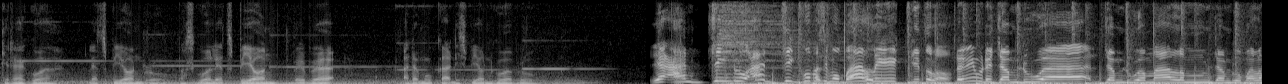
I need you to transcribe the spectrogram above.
Akhirnya gua lihat spion bro. Pas gua lihat spion tiba-tiba ada muka di spion gua bro. Ya anjing lu anjing, gua masih mau balik gitu loh. Dan ini udah jam 2, jam 2 malam, jam 2 malam.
